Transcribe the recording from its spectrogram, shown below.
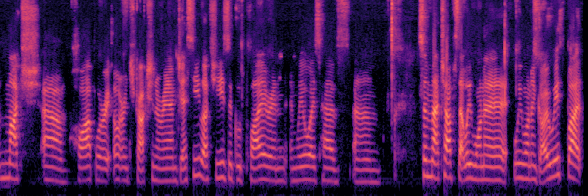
much um, hype or, or instruction around Jesse. Like she is a good player, and, and we always have um, some matchups that we want to we want to go with. But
